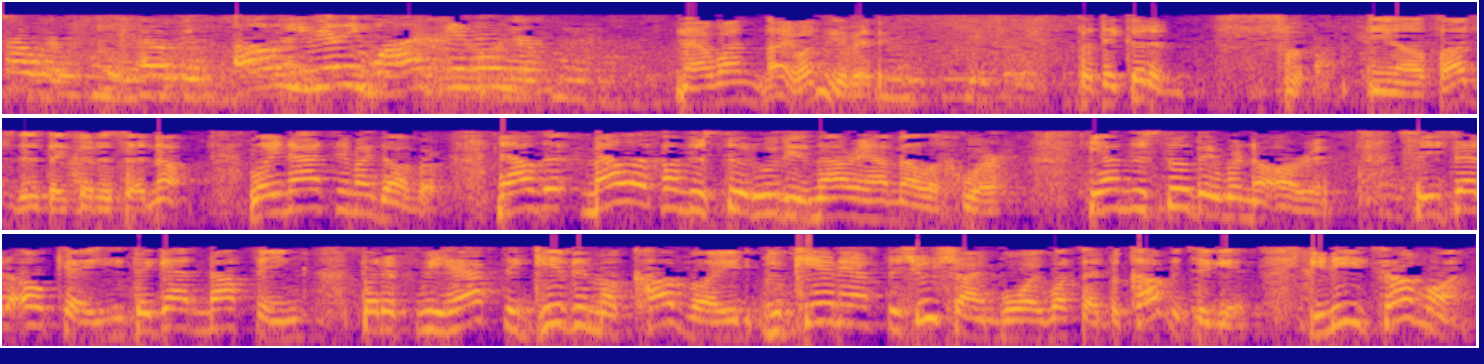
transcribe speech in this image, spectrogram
Oh, he really was given? Now, one, no, he wasn't it. But they could have, you know, fudged it. They could have said no. Lo yinasi my davar. Now the Melech understood who these Nari HaMelech were. He understood they were Na'arim. So he said, okay, they got nothing, but if we have to give him a kavod, you can't ask the Shushan boy what type of kavod to give. You need someone.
